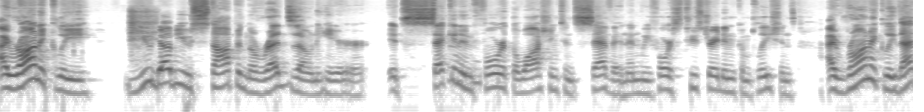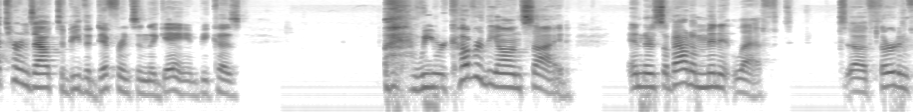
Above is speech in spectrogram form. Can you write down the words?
ironically, UW stop in the red zone here. It's second and four at the Washington seven, and we force two straight incompletions. Ironically, that turns out to be the difference in the game because we recovered the onside and there's about a minute left. Uh, third and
